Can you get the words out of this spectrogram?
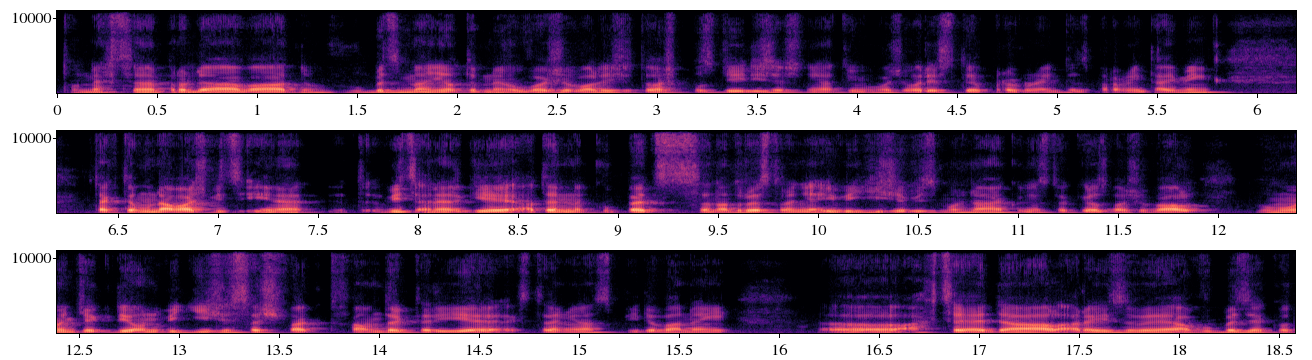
to nechceme prodávat, no, vůbec jsme ani o tom neuvažovali, že to až později, když začne na tím uvažovat, jestli opravdu není ten správný timing, tak tomu dáváš víc, i ne, víc energie a ten kupec na druhé straně i vidí, že bys možná jako něco takového zvažoval. V momentě, kdy on vidí, že seš fakt founder, který je extrémně naspídovaný uh, a chce je dál a rejzuje a vůbec jako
